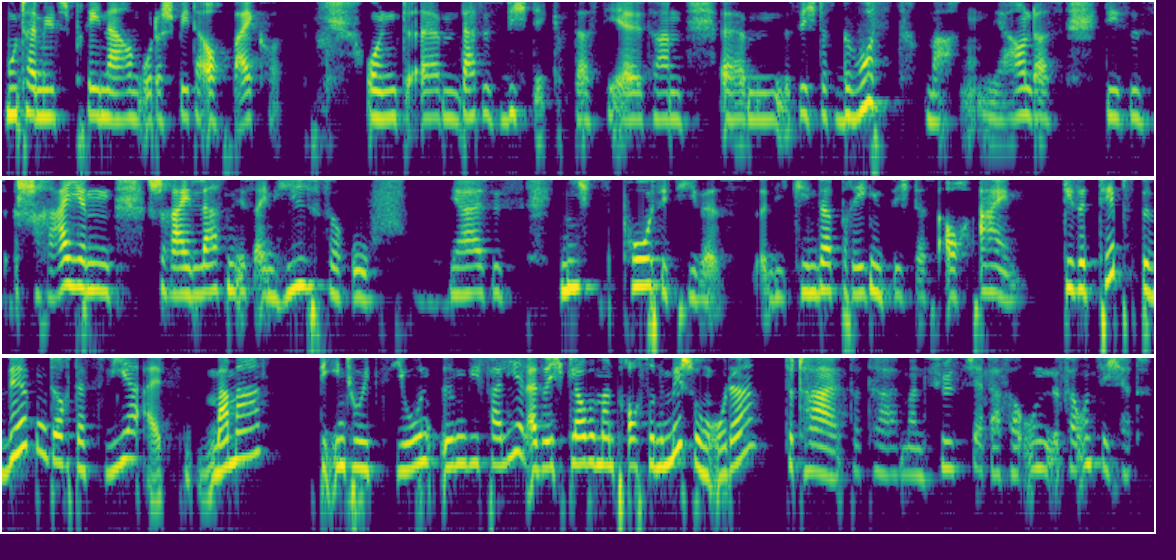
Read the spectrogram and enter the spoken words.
Muttermilch, Pränahrung oder später auch Beikost. Und ähm, das ist wichtig, dass die Eltern ähm, sich das bewusst machen, ja, und dass dieses Schreien, schreien lassen ist ein Hilferuf ja, es ist nichts Positives. Die Kinder prägen sich das auch ein. Diese Tipps bewirken doch, dass wir als Mamas die Intuition irgendwie verlieren. Also ich glaube, man braucht so eine Mischung, oder? Total, total. Man fühlt sich einfach verun verunsichert.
